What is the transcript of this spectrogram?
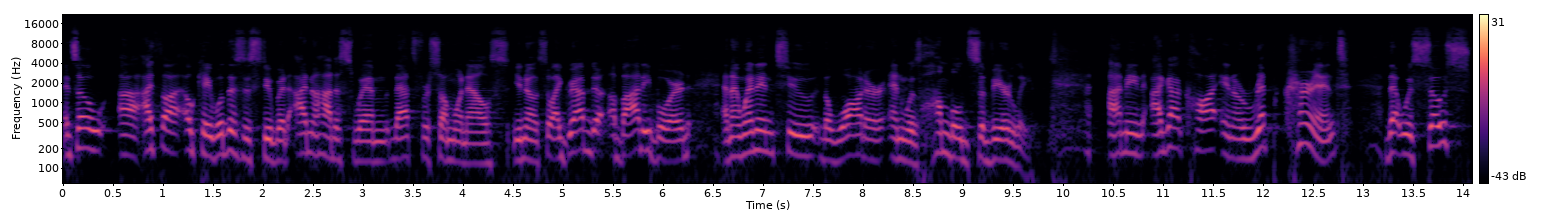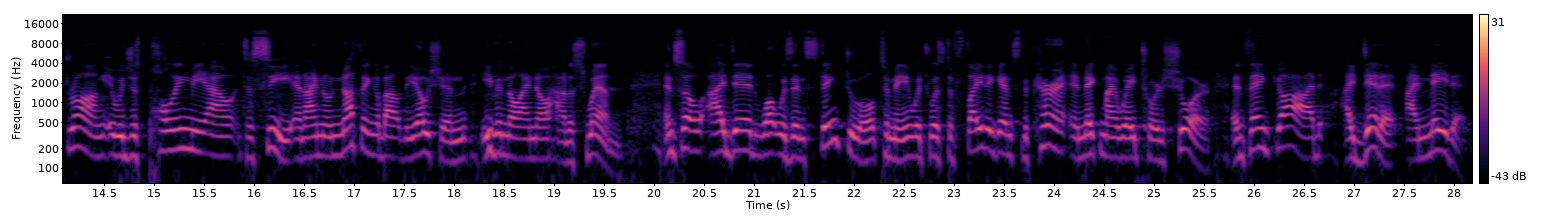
And so uh, I thought, okay, well, this is stupid. I know how to swim. That's for someone else, you know. So I grabbed a, a bodyboard and I went into the water and was humbled severely. I mean, I got caught in a rip current that was so strong it was just pulling me out to sea. And I know nothing about the ocean, even though I know how to swim. And so I did what was instinctual to me, which was to fight against the current and make my way towards shore. And thank God I did it. I made it.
